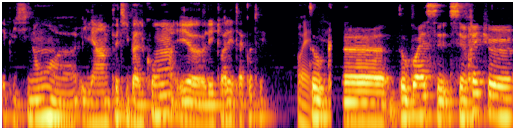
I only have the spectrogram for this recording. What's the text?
Et puis sinon, il y a un petit balcon et les toilettes à côté. Donc, donc ouais, c'est vrai que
